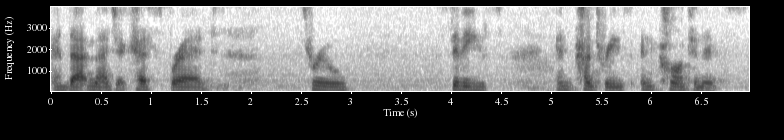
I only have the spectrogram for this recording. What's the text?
And that magic has spread through cities and countries and continents.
